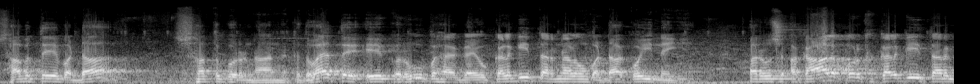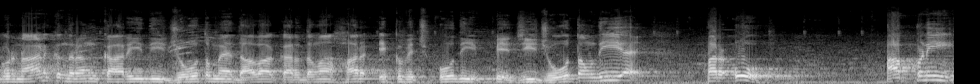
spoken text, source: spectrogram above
ਸਭ ਤੇ ਵੱਡਾ ਸਤਿਗੁਰ ਨਾਨਕ ਦਵੈਤੇ ਏਕ ਰੂਪ ਹੈ, ਗਇਓ ਕਲਗੀਧਰ ਨਾਲੋਂ ਵੱਡਾ ਕੋਈ ਨਹੀਂ ਹੈ। ਪਰ ਉਸ ਅਕਾਲ ਪੁਰਖ ਕਲਗੀ ਕਲਗੀਧਰ ਗੁਰੂ ਨਾਨਕ ਨਿਰੰਕਾਰੀ ਦੀ ਜੋਤ ਮੈਂ ਦਾਵਾ ਕਰ ਦਵਾਂ, ਹਰ ਇੱਕ ਵਿੱਚ ਉਹਦੀ ਭੇਜੀ ਜੋਤ ਆਉਂਦੀ ਹੈ। ਪਰ ਉਹ ਆਪਣੀ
